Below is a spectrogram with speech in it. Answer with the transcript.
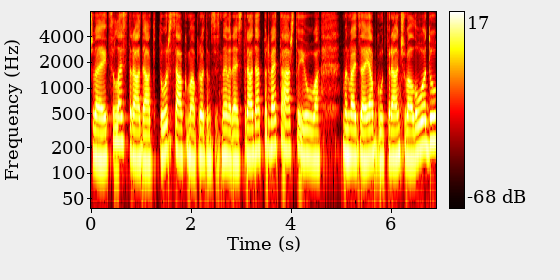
Šveici, lai strādātu tur. Sākumā, protams, es nevarēju strādāt par vetārstu, jo man vajadzēja apgūt franču valodu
